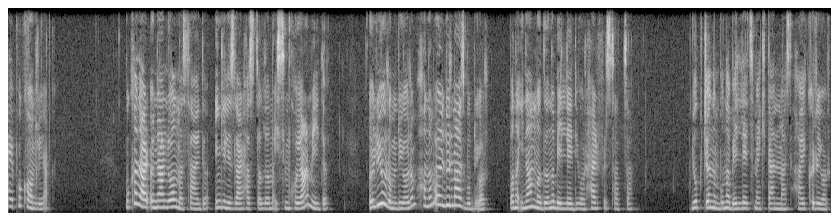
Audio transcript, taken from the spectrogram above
Hipokondriyak Bu kadar önemli olmasaydı İngilizler hastalığıma isim koyar mıydı? Ölüyorum diyorum, hanım öldürmez bu diyor. Bana inanmadığını belli ediyor her fırsatta. Yok canım buna belli etmek denmez, haykırıyor.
